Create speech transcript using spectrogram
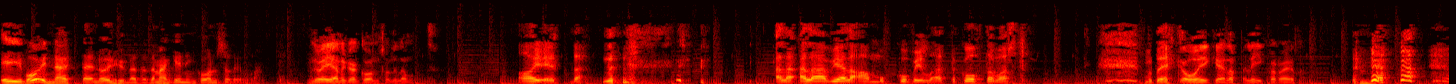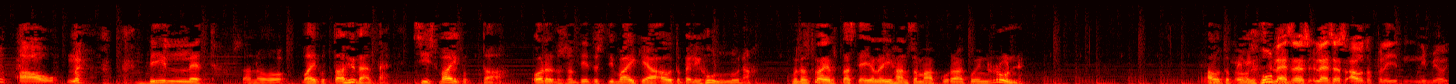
ei voi näyttää noin hyvältä tämän genin konsolilla. No ei ainakaan konsolilla, mutta... Ai että. älä, älä vielä ammu kuvilla, että kohta vasta. mutta ehkä oikeilla pelikoreilla. Au. Billet sanoo, vaikuttaa hyvältä. Siis vaikuttaa. Odotus on tietysti vaikea autopeli hulluna. Mutta toivottavasti ei ole ihan samaa kuraa kuin Run. Autopeli hullu. Yleensä, jos, yleensä jos autopeli nimi on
